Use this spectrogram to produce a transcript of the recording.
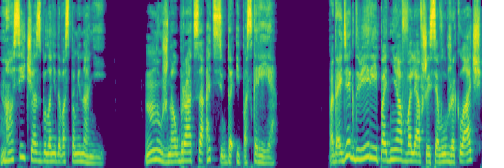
Но сейчас было не до воспоминаний. Нужно убраться отсюда и поскорее. Подойдя к двери и подняв валявшийся в луже клатч,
